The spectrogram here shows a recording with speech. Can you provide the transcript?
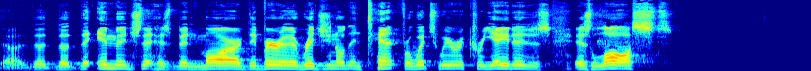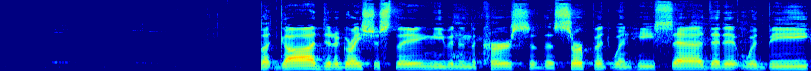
the, the, the image that has been marred, the very original intent for which we were created is, is lost. But God did a gracious thing, even in the curse of the serpent, when he said that it would be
